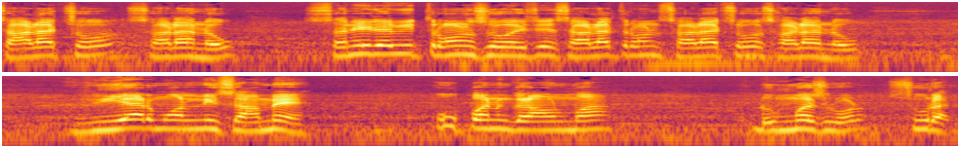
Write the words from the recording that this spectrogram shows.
સાડા છ સાડા નવ. શનિ રવિ ત્રણ શો હોય છે. સાડા ત્રણ સાડા છ સાડા નવ. વીઆર મોલની સામે ઓપન ગ્રાઉન્ડમાં ડુમ્મસ રોડ સુરત.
